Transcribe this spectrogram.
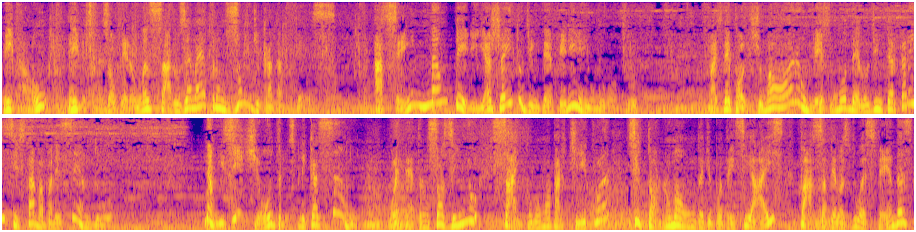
Então, eles resolveram lançar os elétrons um de cada vez. Assim, não teria jeito de interferir em um no outro. Mas depois de uma hora, o mesmo modelo de interferência estava aparecendo. Não existe outra explicação. O elétron sozinho sai como uma partícula, se torna uma onda de potenciais, passa pelas duas fendas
